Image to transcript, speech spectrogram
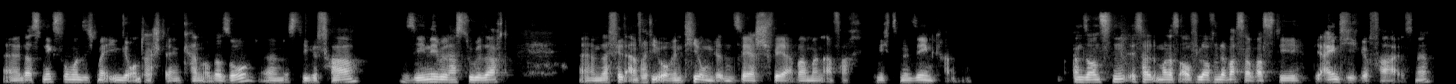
Äh, das ist nichts, wo man sich mal irgendwie unterstellen kann oder so. Äh, das ist die Gefahr. Seenebel hast du gesagt. Ähm, da fehlt einfach die Orientierung dann sehr schwer, weil man einfach nichts mehr sehen kann ansonsten ist halt immer das auflaufende Wasser, was die, die eigentliche Gefahr ist. Ne?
